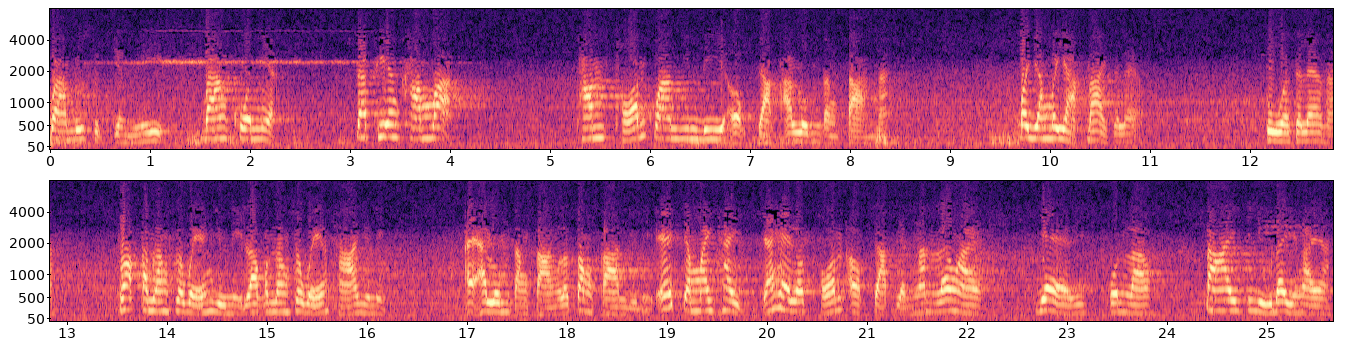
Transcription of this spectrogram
ความรู้สึกอย่างนี้ บางคนเนี่ยจะเพียงคำว่าทำถอนความยินดีออกจากอารมณ์ต่าง ๆ นะ ก็ยังไม่อยากได้ซะแล้ว ตัวซะแล้วนะ เพราะกำลังแสวงอยู่นี่ เรากำลังแสวงหาอยู่นี่ไออารมณ์ต่างๆ เราต้องการอยู่นี่ เอ๊ะจะไม่ให้ จะให้เราถอนออกจากอย่างนั้นแล้วไง แย่คนเรา ตายจะอยู่ได้ยังไงอะ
